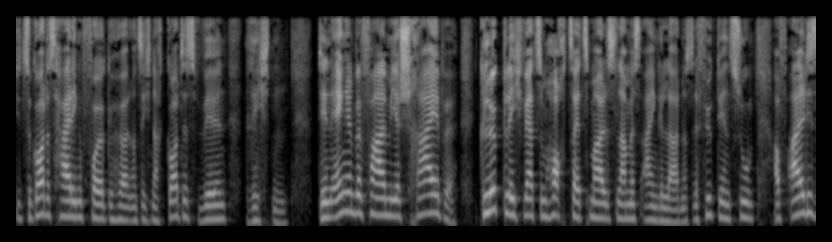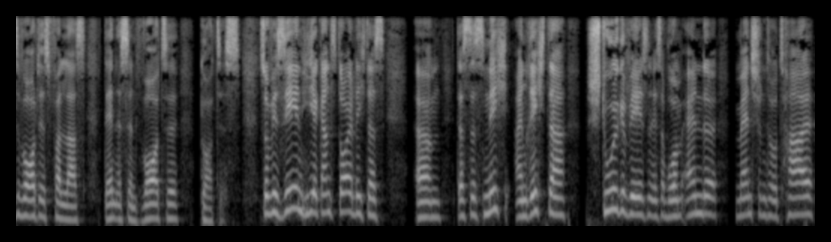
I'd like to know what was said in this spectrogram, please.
die zu Gottes heiligen Volk gehören und sich nach Gottes Willen richten. Den Engeln befahl mir, schreibe, glücklich wer zum Hochzeitsmahl des Lammes eingeladen ist. Er fügte hinzu, auf all diese Worte ist Verlass, denn es sind Worte Gottes. So, wir sehen hier ganz deutlich, dass ähm, dass es nicht ein Richterstuhl gewesen ist, wo am Ende Menschen total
